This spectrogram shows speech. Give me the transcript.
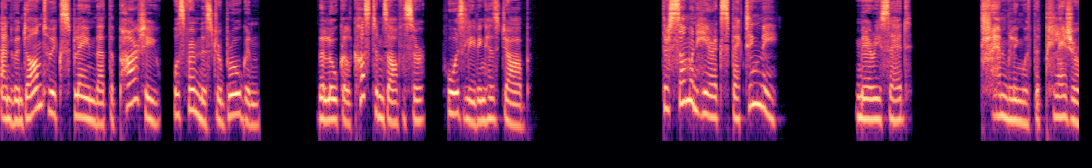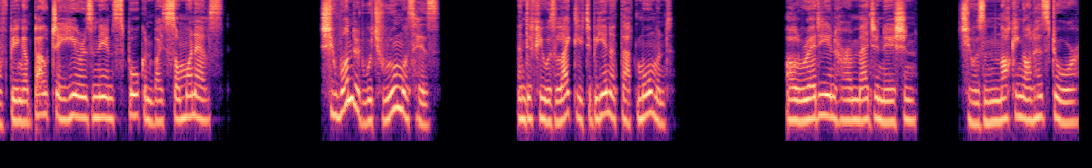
and went on to explain that the party was for Mr. Brogan, the local customs officer who was leaving his job. There's someone here expecting me, Mary said, trembling with the pleasure of being about to hear his name spoken by someone else. She wondered which room was his, and if he was likely to be in at that moment. Already in her imagination, she was knocking on his door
